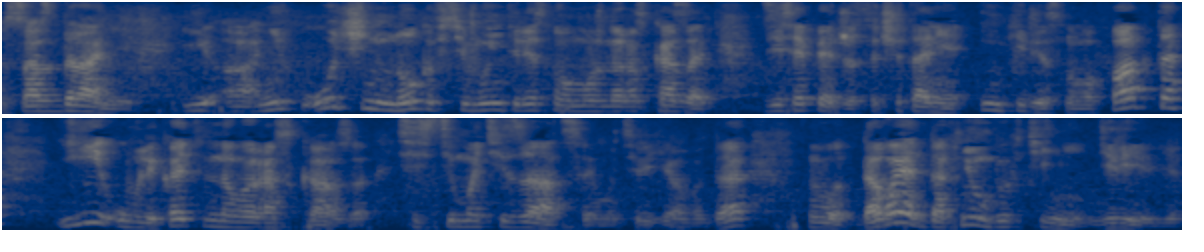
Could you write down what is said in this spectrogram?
созданий. И о них очень много всего интересного можно рассказать. Здесь опять же сочетание интересного факта и увлекательного рассказа, систематизация материала. Да? Вот. Давай отдохнем в их тени, деревья.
